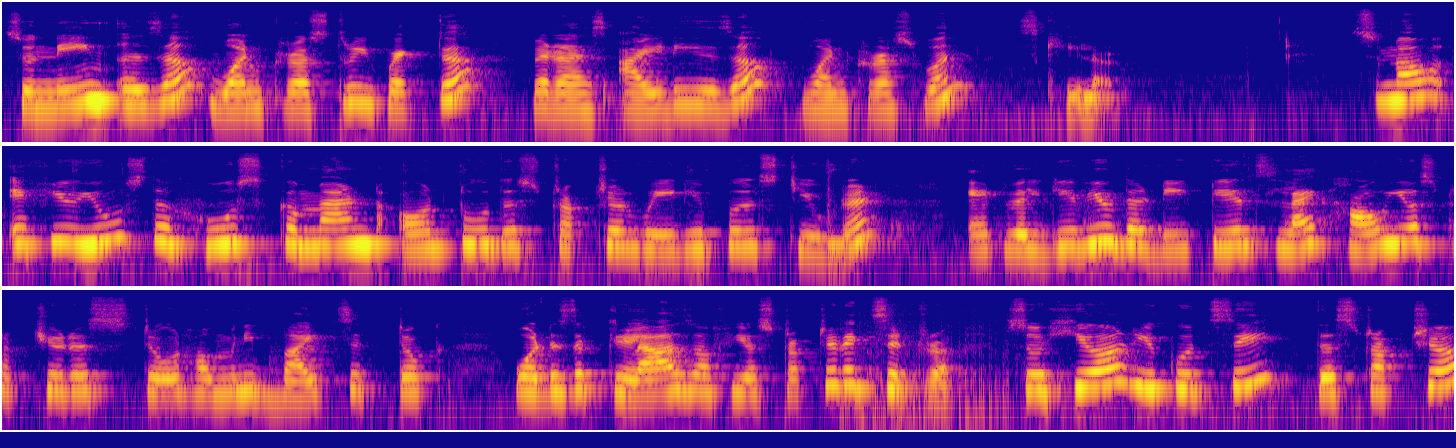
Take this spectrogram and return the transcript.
So name is a 1 cross 3 vector whereas id is a 1 cross 1 scalar. So now if you use the whos command onto the structure variable student, it will give you the details like how your structure is stored, how many bytes it took, what is the class of your structure, etc. So here you could say the structure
